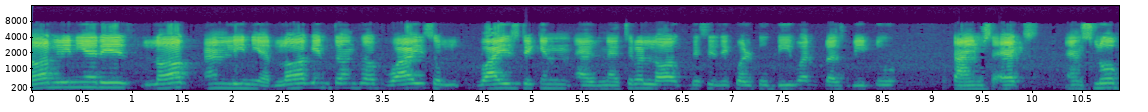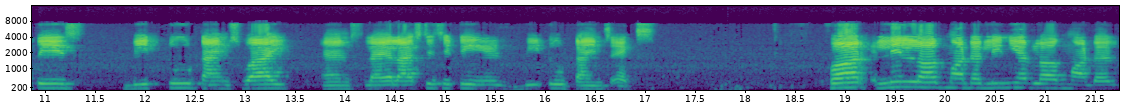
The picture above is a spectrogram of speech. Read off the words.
log linear is log and linear. Log in terms of y so y is taken as natural log. This is equal to b1 plus b2 times x. And slope is b2 times y. And elasticity is b2 times x. For lin log model linear log model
